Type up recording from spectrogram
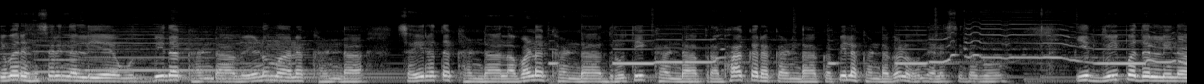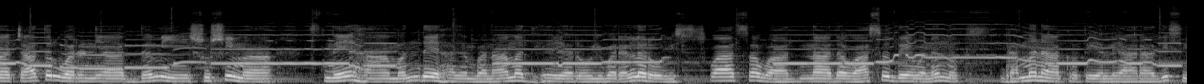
ಇವರ ಹೆಸರಿನಲ್ಲಿಯೇ ಉದ್ಭಿದ ಖಂಡ, ವೇಣುಮಾನ ಖಂಡ ಸೈರಥ ಖಂಡ, ಲವಣ ಖಂಡ, ಧೃತಿ ಖಂಡ, ಪ್ರಭಾಕರ ಖಂಡ, ಕಪಿಲ ಖಂಡಗಳು ನೆಲೆಸಿದವು. ಈ ದ್ವೀಪದಲ್ಲಿನ ಚಾತುರ್ವರ್ಣ್ಯ ದಮಿ, ಸುಷಿಮ, ಸ್ನೇಹ, ಮಂದೇಹ ಎಂಬ ನಾಮಧೇಯರು ಇವರೆಲ್ಲರೂ ವಿಶ್ವಾಸವಾದ ವಾಸುದೇವನನ್ನು ಬ್ರಹ್ಮನ ಆಕೃತಿಯಲ್ಲಿ ಆರಾಧಿಸಿ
